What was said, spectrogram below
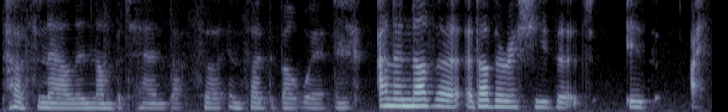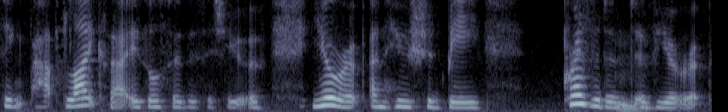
personnel in number 10 that's uh, inside the beltway i think and another another issue that is i think perhaps like that is also this issue of europe and who should be president mm. of europe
